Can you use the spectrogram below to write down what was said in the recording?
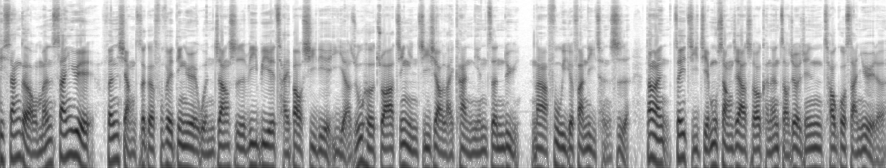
第三个，我们三月。分享这个付费订阅文章是 VBA 财报系列一啊，如何抓经营绩效来看年增率？那附一个范例程式。当然这一集节目上架的时候，可能早就已经超过三月了。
